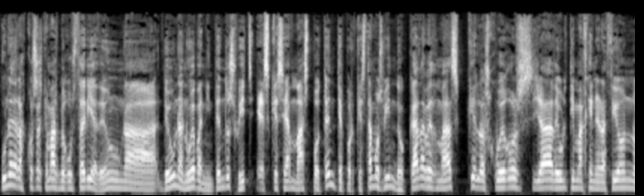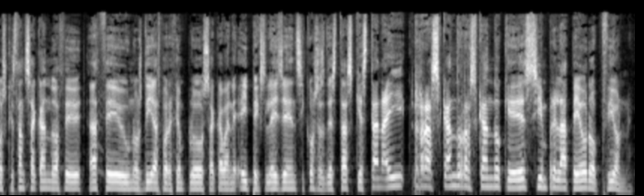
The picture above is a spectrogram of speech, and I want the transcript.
una de las cosas que más me gustaría de una, de una nueva Nintendo Switch es que sea más potente, porque estamos viendo cada vez más que los juegos ya de última generación, los que están sacando hace, hace unos días, por ejemplo, sacaban Apex Legends y cosas de estas, que están ahí rascando, rascando, que es siempre la peor opción.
